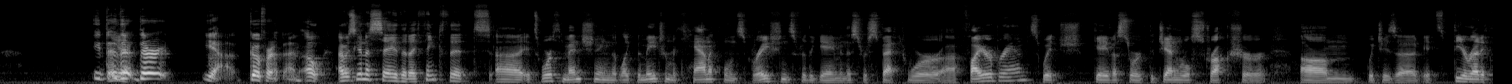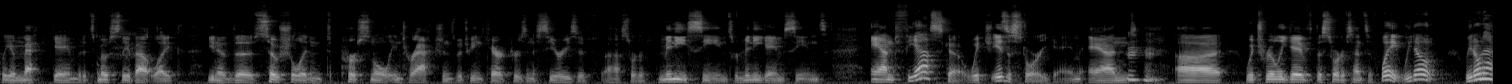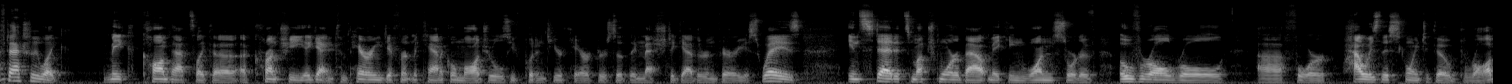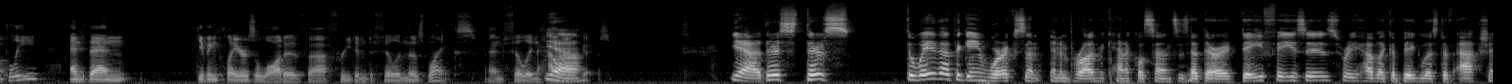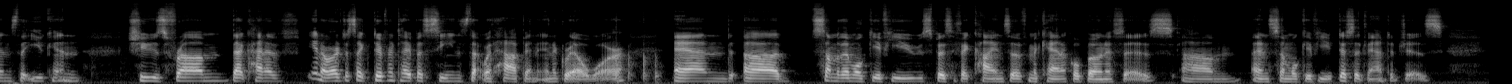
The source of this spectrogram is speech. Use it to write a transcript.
th- Yeah. they're, they're yeah, go for it, then. Oh, I was gonna say that I think that uh, it's worth mentioning that like the major mechanical inspirations for the game in this respect were uh, Firebrands, which gave us sort of the general structure, um, which is a it's theoretically a mech game, but it's mostly about like you know the social and personal interactions between characters in a series of uh, sort of mini scenes or mini game scenes, and Fiasco, which is a story game, and uh, which really gave the sort of sense of wait, we don't we don't have to actually like make combats like a, a crunchy again comparing different mechanical modules you've put into your character so that they mesh together in various ways instead it's much more about making one sort of overall role uh, for how is this going to go broadly and then giving players a lot of uh, freedom to fill in those blanks and fill in how Yeah. that goes Yeah, there's there's the way that the game works in, in a broad mechanical sense is that there are day phases where you have like a big list of actions that you can choose from that kind of you know are just like different type of scenes that would happen in a grail war and uh, some of them will give you specific kinds of mechanical bonuses um, and some will give you disadvantages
